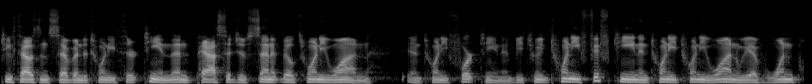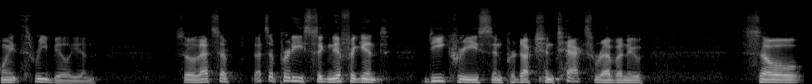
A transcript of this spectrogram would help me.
2007 to 2013 then passage of senate bill 21 in 2014, and between 2015 and 2021, we have 1.3 billion. So that's a that's a pretty significant decrease in production tax revenue. So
